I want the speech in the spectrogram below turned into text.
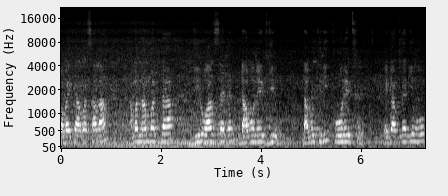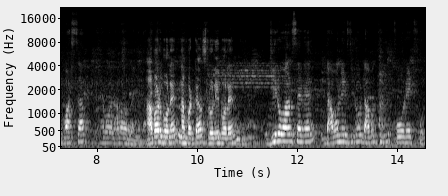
সবাইকে আমার সালাম। আমার নাম্বারটা zero one seven double eight zero double three four eight four. এটা আপনার ইমো হোয়াটসঅ্যাপ এবং আমার অনলাইন নাম্বার আবার বলেন নাম্বারটা স্লোলি বলেন। Zero one seven double eight zero double three four eight four.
